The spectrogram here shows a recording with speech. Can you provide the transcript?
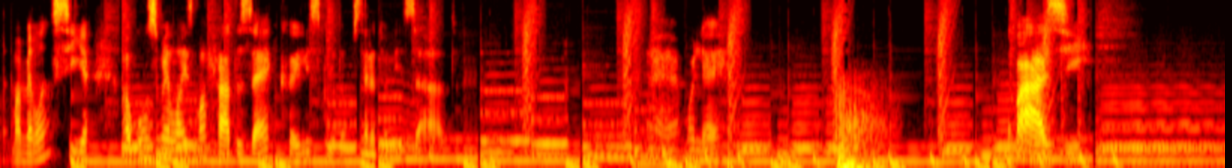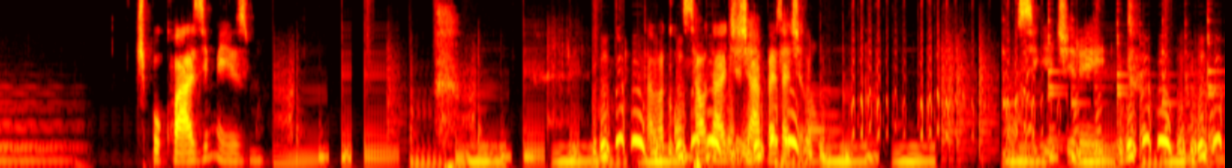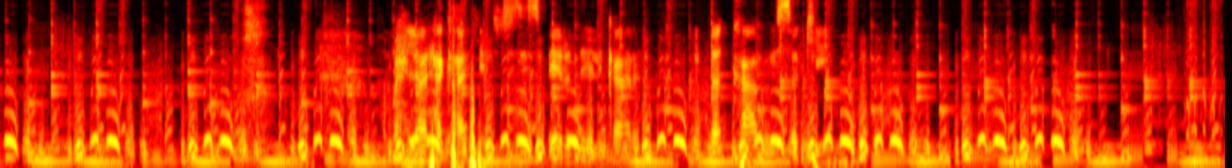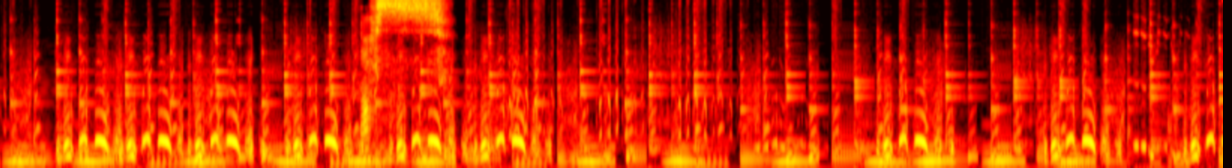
Uma melancia. Alguns melões mofados. Eca, eles grudam mistério atualizado. É, mulher. Quase. Tipo, quase mesmo. Tava com saudade já, apesar de não conseguir direito. O melhor é a carinha de desespero dele, cara. Intancável isso aqui. Nossa!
